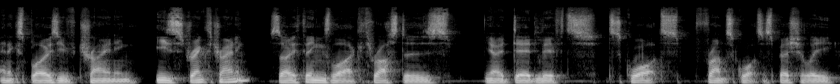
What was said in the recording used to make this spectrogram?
and explosive training is strength training. So things like thrusters, you know, deadlifts, squats, front squats especially,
